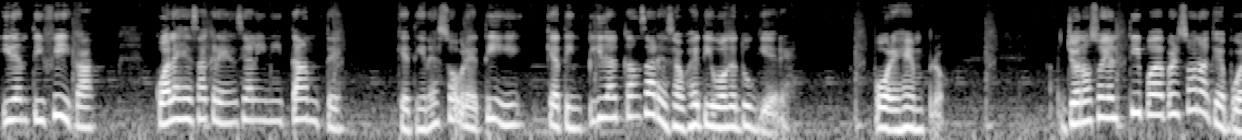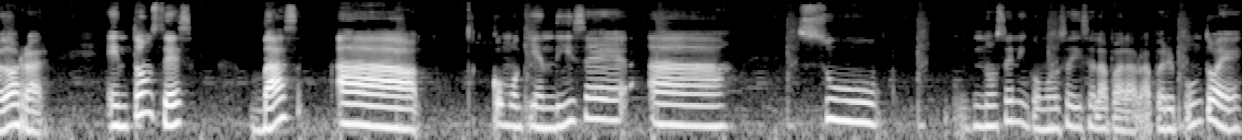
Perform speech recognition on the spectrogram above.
Identifica cuál es esa creencia limitante que tienes sobre ti que te impide alcanzar ese objetivo que tú quieres. Por ejemplo, yo no soy el tipo de persona que puedo ahorrar. Entonces, vas a, como quien dice, a su, no sé ni cómo se dice la palabra, pero el punto es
